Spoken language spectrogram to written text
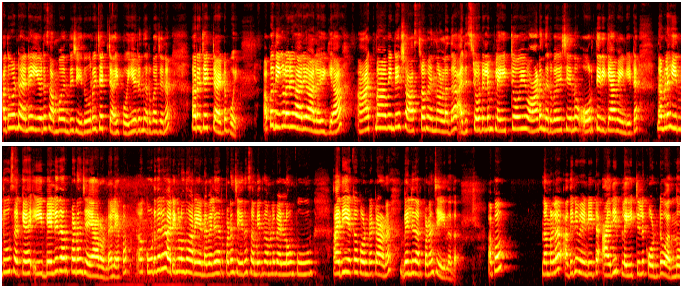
അതുകൊണ്ട് തന്നെ ഈ ഒരു സംഭവം എന്ത് ചെയ്തു? റിജക്റ്റ് ആയി പോയി. ഈ ഒരു നിർവചനം റിജക്റ്റ് ആയിട്ട് പോയി. അപ്പോൾ നിങ്ങളൊരു കാര്യം ആലോചിക്കുക. ആത്മാവിന്റെ ശാസ്ത്രം എന്നുള്ളത് അരിസ്റ്റോട്ടിലും പ്ലേറ്റോയും ആണ് നിർവഹിച്ചതെന്ന് ഓർത്തിരിക്കാൻ വേണ്ടിയിട്ട് നമ്മൾ ഹിന്ദുസൊക്കെ ഈ ബലിതർപ്പണം ചെയ്യാറുണ്ട് അല്ലേ? അപ്പം കൂടുതൽ കാര്യങ്ങളൊന്നും അറിയണ്ട. ബലിതർപ്പണം ചെയ്യുന്ന സമയത്ത് നമ്മൾ വെള്ളവും പൂവും അരിയൊക്കെ കൊണ്ടിട്ടാണ് ബലിതർപ്പണം ചെയ്യുന്നത്. അപ്പോൾ നമ്മൾ അതിന് വേണ്ടിയിട്ട് അരി പ്ലേറ്റിൽ കൊണ്ടുവന്നു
